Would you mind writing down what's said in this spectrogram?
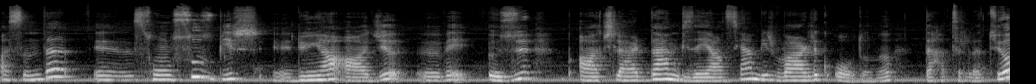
aslında e, sonsuz bir e, dünya ağacı e, ve özü ağaçlardan bize yansıyan bir varlık olduğunu da hatırlatıyor.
